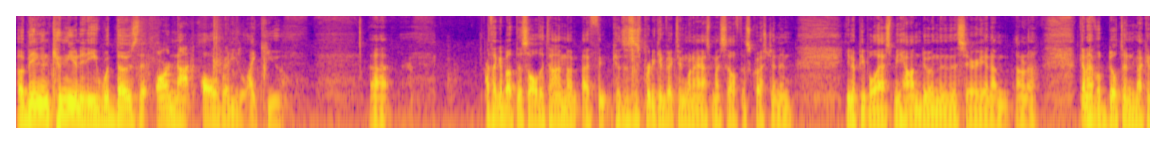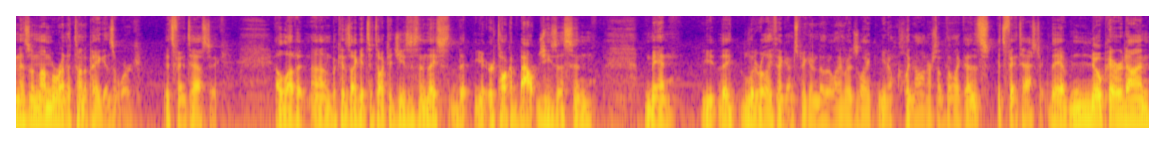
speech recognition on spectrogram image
of being in community with those that are not already like you? Uh, I think about this all the time. I, I think because this is pretty convicting when I ask myself this question, and you know, people ask me how I'm doing in this area, and I'm I don't know, kind of have a built-in mechanism. I'm around a ton of pagans at work. It's fantastic. I love it um, because I get to talk to Jesus, and they, they or talk about Jesus, and man, you, they literally think I'm speaking another language, like you know Klingon or something like that. It's it's fantastic. They have no paradigm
